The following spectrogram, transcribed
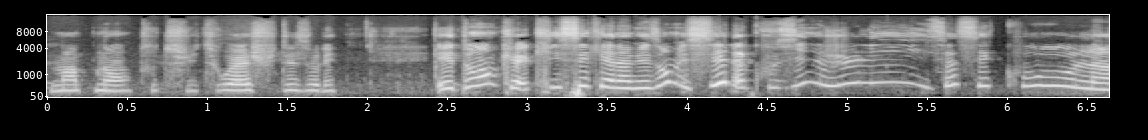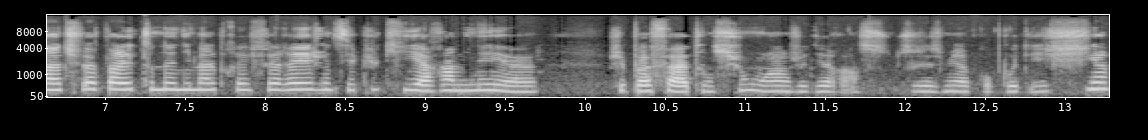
Maintenant, tout de suite. Ouais, je suis désolée. Et donc, qui c'est qui est à la maison? Mais c'est la cousine Julie Ça, c'est cool Tu vas parler de ton animal préféré. Je ne sais plus qui a ramené... Euh... J'ai pas fait attention, hein, je veux dire, enthousiasme à propos des chiens.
